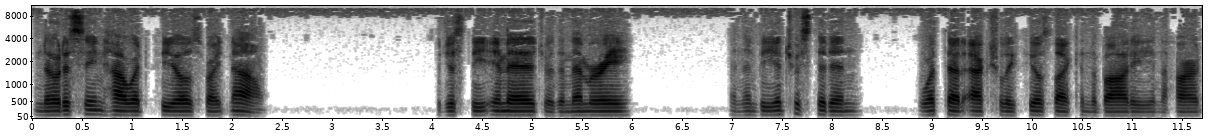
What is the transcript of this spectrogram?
noticing how it feels right now. So just the image or the memory, and then be interested in what that actually feels like in the body, in the heart.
